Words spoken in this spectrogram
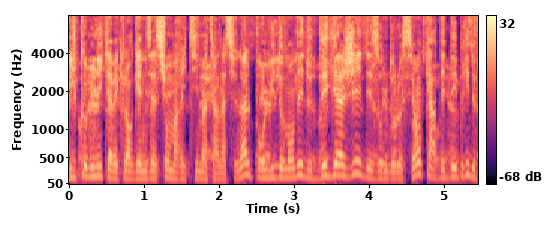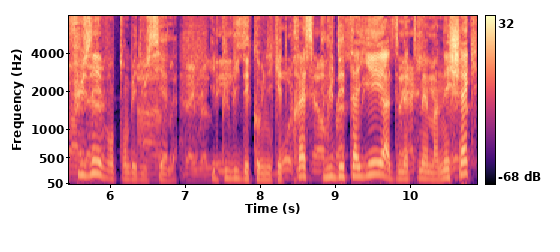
Il communique avec l'Organisation maritime internationale pour lui demander de dégager des zones de l'océan car des débris de fusées vont tomber du ciel. Ils publient des communiqués de presse plus détaillés, admettent même un échec,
